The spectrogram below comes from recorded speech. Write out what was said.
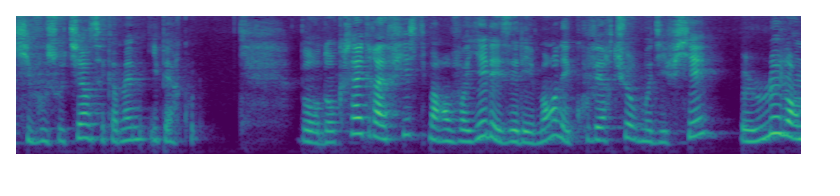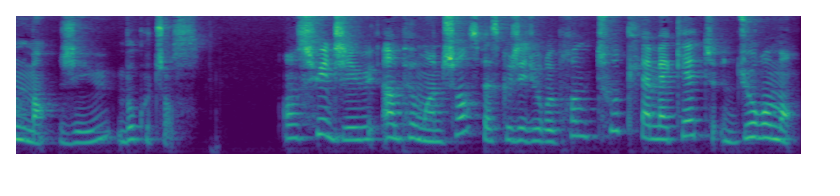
qui vous soutient, c'est quand même hyper cool. Bon, donc la graphiste m'a renvoyé les éléments, les couvertures modifiées le lendemain. J'ai eu beaucoup de chance. Ensuite, j'ai eu un peu moins de chance parce que j'ai dû reprendre toute la maquette du roman.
